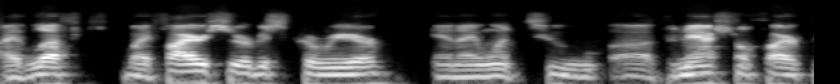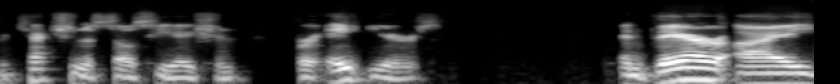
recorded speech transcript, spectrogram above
I left my fire service career and I went to uh, the National Fire Protection Association for eight years. And there I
